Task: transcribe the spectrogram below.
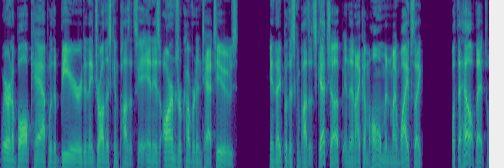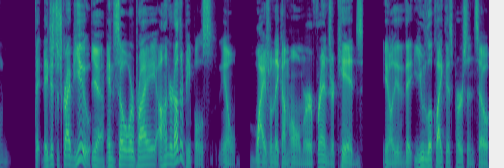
wearing a ball cap with a beard, and they draw this composite, and his arms are covered in tattoos. And they put this composite sketch up, and then I come home, and my wife's like, "What the hell? That they just described you." Yeah. And so we're probably a hundred other people's, you know, wives when they come home, or friends, or kids. You know that you look like this person. So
